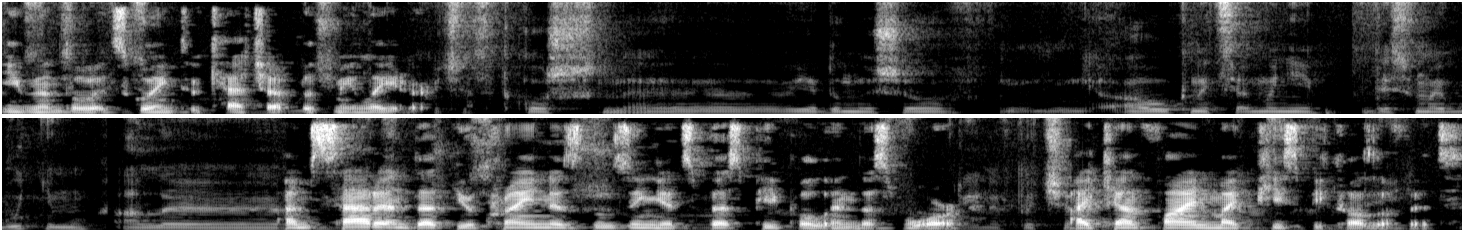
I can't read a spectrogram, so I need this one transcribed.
even though it's going to catch up with me later. I'm saddened that Ukraine is losing its best people in this war. I can't find my peace because of it.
